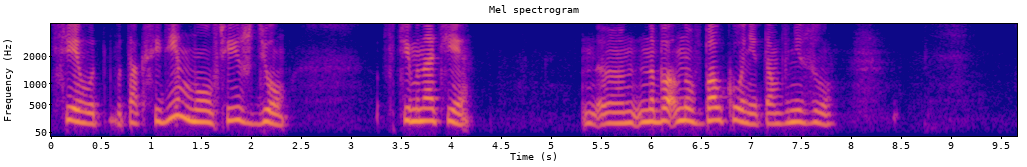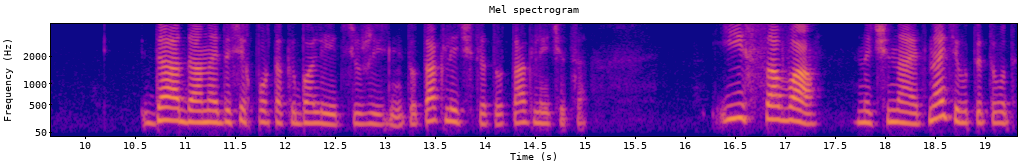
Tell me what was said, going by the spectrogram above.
все вот, вот так сидим молча и ждем в темноте, э, на, ну, в балконе там внизу. Да, да, она и до сих пор так и болеет всю жизнь. То так лечится, то так лечится. И сова начинает, знаете, вот это вот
